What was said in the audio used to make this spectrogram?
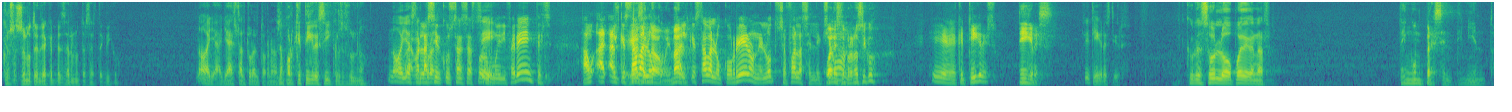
¿Cruz Azul no tendría que pensar en un tercer técnico? No, ya, ya a esta altura del torneo. O sea, ¿por qué Tigres sí y Cruz Azul no? no, ya Bueno, las circunstancias fueron Sí. muy diferentes. A- al, al que estaba lo, andaba muy mal. al que estaba lo corrieron, el otro se fue a la selección. ¿Cuál es tu pronóstico? Eh, que Tigres. Tigres. Sí, Tigres, Tigres. Cruz Azul lo puede ganar. Tengo un presentimiento.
